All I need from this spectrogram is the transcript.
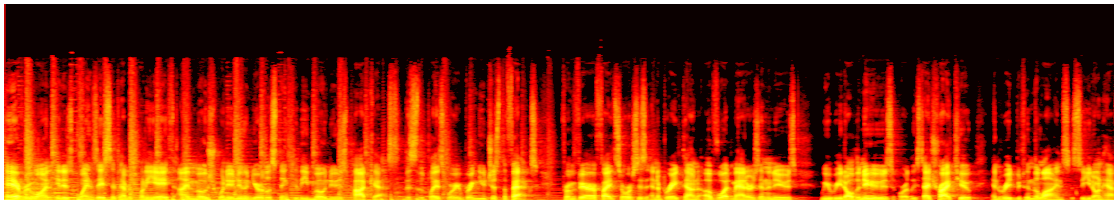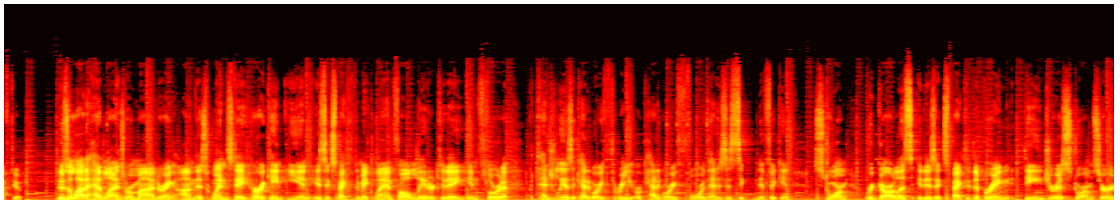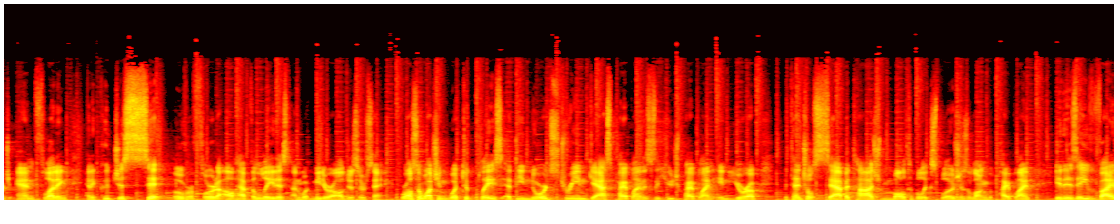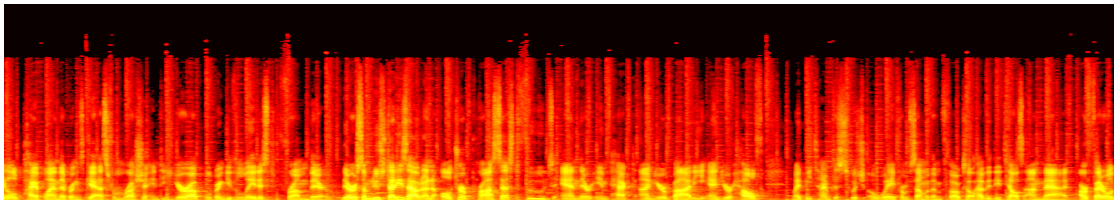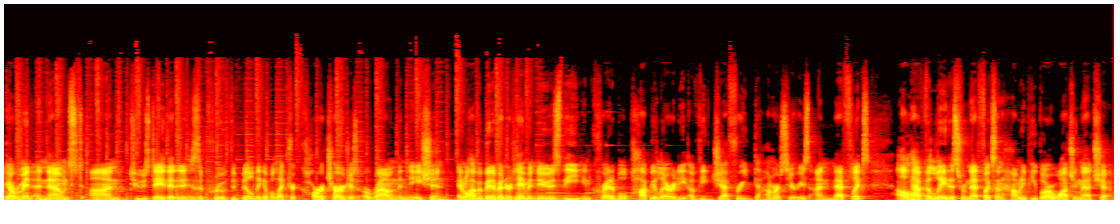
Hey everyone, it is Wednesday, September 28th. I'm Mosheh Oinounou, and you're listening to the Mo News Podcast. This is the place where we bring you just the facts from verified sources and a breakdown of what matters in the news. We read all the news, or at least I try to, and read between the lines so you don't have to. There's a lot of headlines we're monitoring on this Wednesday. Hurricane Ian is expected to make landfall later today in Florida, potentially as a Category 3 or Category 4. That is a significant storm. Regardless, it is expected to bring dangerous storm surge and flooding, and it could just sit over Florida. I'll have the latest on what meteorologists are saying. We're also watching what took place at the Nord Stream gas pipeline. This is a huge pipeline in Europe. Potential sabotage, multiple explosions along the pipeline. It is a vital pipeline that brings gas from Russia into Europe. We'll bring you the latest from there. There are some new studies out on ultra processed foods and their impact on your body and your health. Might be time to switch away from some of them, folks. I'll have the details on that. Our federal government announced on Tuesday that it has approved the building of electric car charges around the nation. And we'll have a bit of entertainment news the incredible popularity of the Jeffrey Dahmer series on Netflix. I'll have the latest from Netflix on how many people are watching that show.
